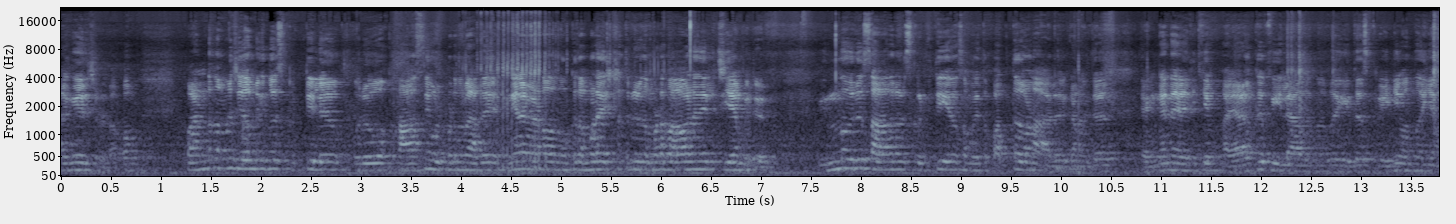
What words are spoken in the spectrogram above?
അംഗീകരിച്ചിട്ടുണ്ട്. അപ്പം പണ്ട് നമ്മൾ ചെയ്തുകൊണ്ടിരിക്കുന്ന സ്ക്രിപ്റ്റിൽ ഒരു ഹാസ്യം ഉൾപ്പെടുന്നത് അത് എങ്ങനെ വേണോ നമുക്ക് നമ്മുടെ ഇഷ്ടത്തിന് നമ്മുടെ ഭാവനയിൽ ചെയ്യാൻ പറ്റുമായിരുന്നു. ഇന്ന് ഒരു സാധനം ഒരു സ്ക്രിപ്റ്റ് ചെയ്യുന്ന സമയത്ത് പത്ത് തവണ ആലോചിക്കണം. ഇത് എങ്ങനെയായിരിക്കും അയാൾക്ക് ഫീൽ ആകുന്നത്? ഇത് സ്ക്രീനിൽ വന്നു കഴിഞ്ഞാൽ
